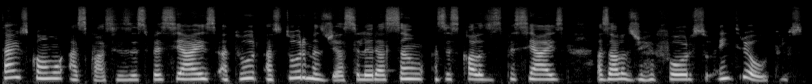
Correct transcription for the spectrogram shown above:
tais como as classes especiais, as turmas de aceleração, as escolas especiais, as aulas de reforço, entre outros.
